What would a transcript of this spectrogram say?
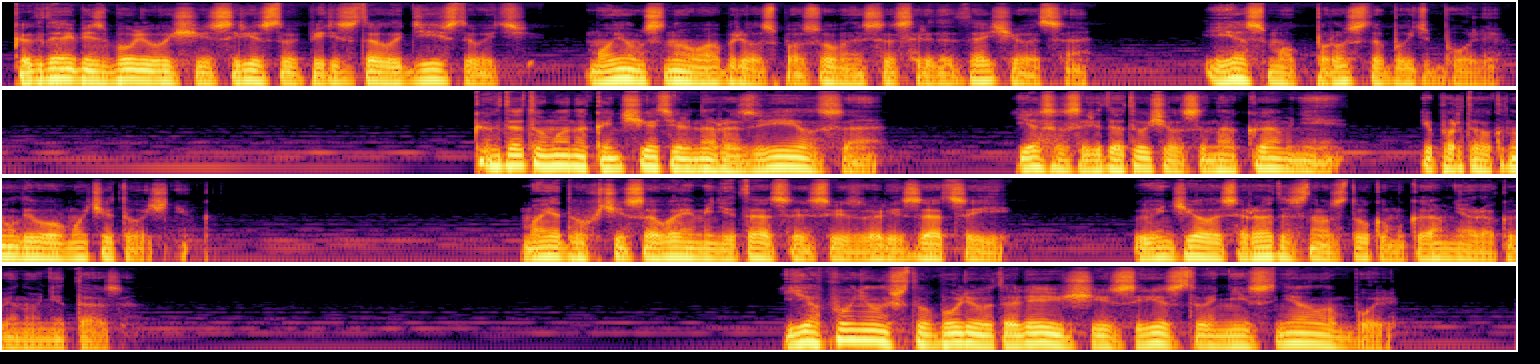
Когда обезболивающее средство перестало действовать, мой ум снова обрел способность сосредотачиваться, и я смог просто быть болью. Когда туман окончательно развеялся, я сосредоточился на камне и протолкнул его в мочеточник. Моя двухчасовая медитация с визуализацией увенчалась радостным стуком камня раковины унитаза. Я понял, что болеутоляющее средство не сняло боль,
